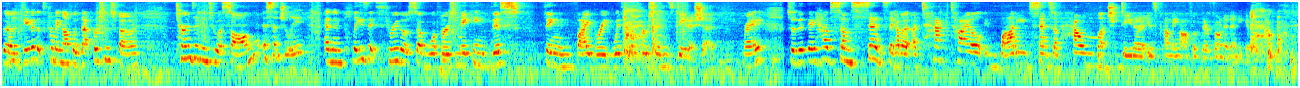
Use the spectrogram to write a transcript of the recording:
the data that's coming off of that person's phone, turns it into a song essentially, and then plays it through those subwoofers, making this thing vibrate with the person's data shed, right? So that they have some sense, they have a, a tactile, embodied sense of how much data is coming off of their phone at any given time.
